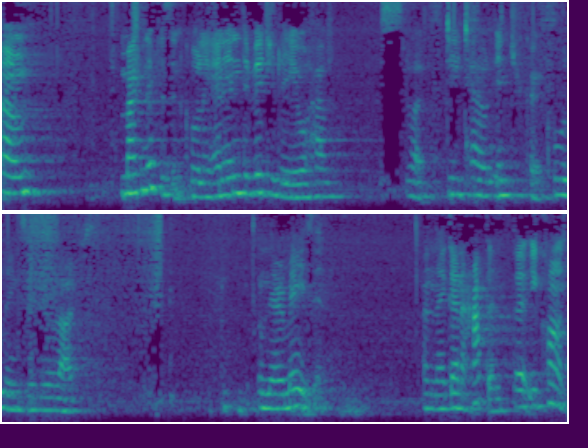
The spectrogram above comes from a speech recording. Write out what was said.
Um, magnificent calling, and individually you'll have like detailed, intricate callings in your life, and they're amazing, and they're going to happen. You can't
